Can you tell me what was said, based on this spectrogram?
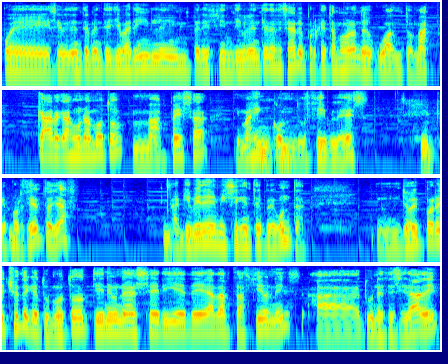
pues evidentemente llevaría lo imprescindiblemente necesario, porque estamos hablando de cuanto más cargas una moto, más pesa y más inconducible es. Que por cierto, Jaff, aquí viene mi siguiente pregunta. Yo doy por hecho de que tu moto tiene una serie de adaptaciones a tus necesidades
